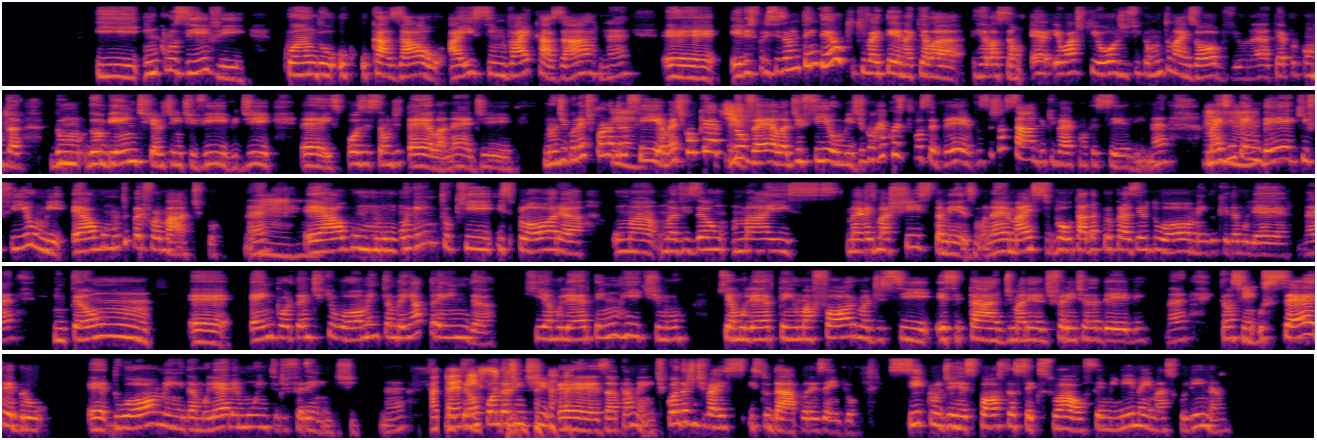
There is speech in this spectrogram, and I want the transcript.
E, inclusive, quando o, o casal aí sim vai casar, né? É, eles precisam entender o que, que, vai ter naquela relação. É, eu acho que hoje fica muito mais óbvio, né, até por conta hum. do, do ambiente que a gente vive, de é, exposição de tela, né, de não digo nem de pornografia, Sim. mas de qualquer novela, de filme, de qualquer coisa que você vê, você já sabe o que vai acontecer ali, né? Mas uhum. entender que filme é algo muito performático, né? Uhum. É algo muito que explora uma, uma visão mais mais machista mesmo, né? Mais voltada para o prazer do homem do que da mulher, né? Então, é, é importante que o homem também aprenda que a mulher tem um ritmo, que a mulher tem uma forma de se excitar de maneira diferente da dele, né? Então, assim, Sim. o cérebro é, do homem e da mulher é muito diferente, né? Até então, nisso. quando a gente. É, exatamente. Quando a gente vai estudar, por exemplo, ciclo de resposta sexual feminina e masculina,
